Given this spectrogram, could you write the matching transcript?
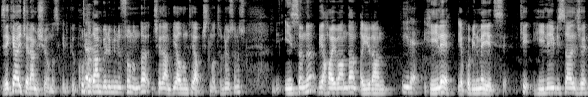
zeka içeren bir şey olması gerekiyor. Kurt evet. Adam bölümünün sonunda şeyden bir alıntı yapmıştım hatırlıyorsanız. İnsanı bir hayvandan ayıran hile, hile yapabilme yetisi. Ki hileyi biz sadece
